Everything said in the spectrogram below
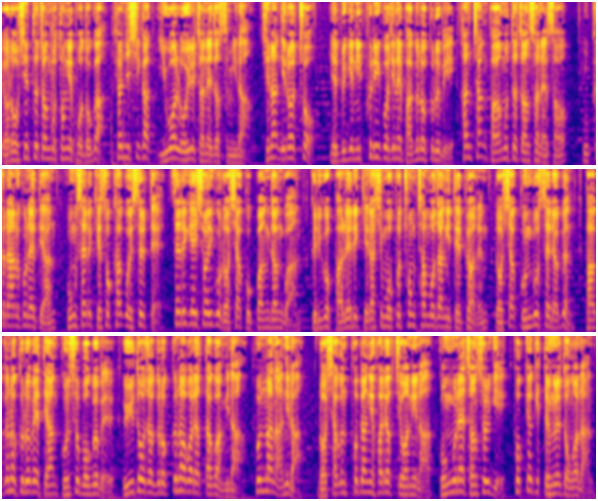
여러 OSINT 정보통의 보도가 현지 시각 2월 5일 전해졌습니다. 지난 1월 초 예브게니 프리고진의 바그너 그룹이 한창 바흐무트 전선에서 우크라이나군에 대한 공세를 계속하고 있을 때 세르게이 쇼이구 러시아 국방장관 그리고 발레리 게라시모프 총참모장이 대표하는 러시아 군부 세력은 바그너 그룹에 대한 군수 보급을 의도적으로 끊어버렸다고 합니다. 뿐만 아니라 러시아군 포병의 화력 지원이나 공군의 전술기, 폭격기 등을 동원한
